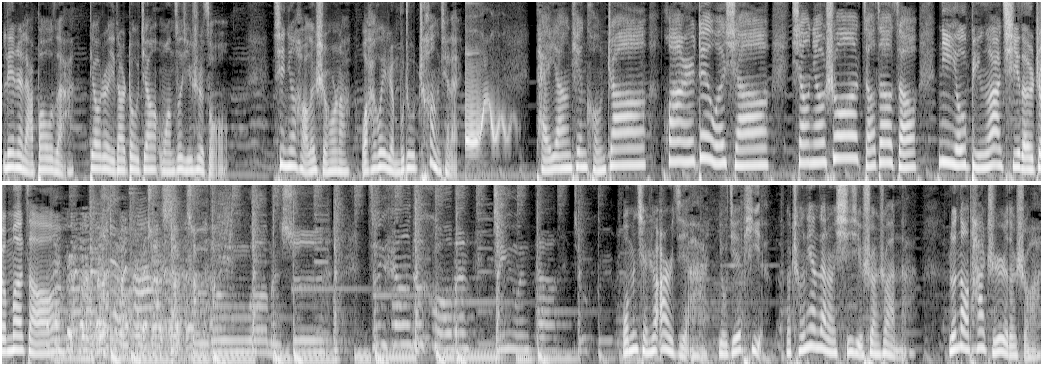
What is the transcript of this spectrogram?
拎着俩包子啊，叼着一袋豆浆往自习室走。心情好的时候呢，我还会忍不住唱起来。太阳天空照，花儿对我笑，小鸟说早早早，你有病啊，起得这么早。我们寝室二姐啊，有洁癖，就成天在那洗洗涮涮的。轮到她值日的时候啊，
